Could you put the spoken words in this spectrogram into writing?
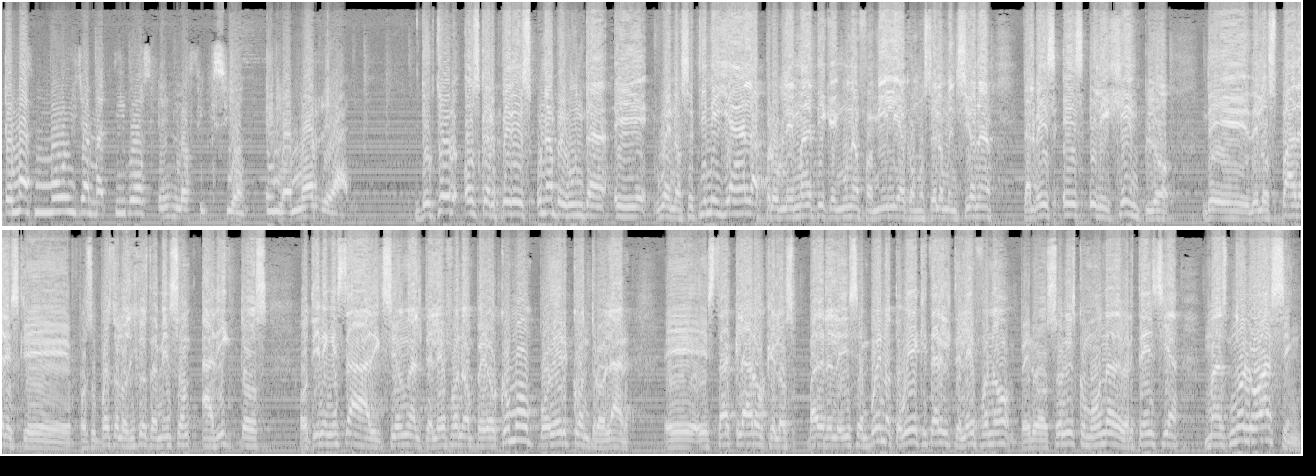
temas muy llamativos en lo ficción, en lo no real. Doctor Oscar Pérez, una pregunta. Eh, bueno, se tiene ya la problemática en una familia, como usted lo menciona, tal vez es el ejemplo de, los padres que, por supuesto, los hijos también son adictos o tienen esta adicción al teléfono, pero ¿cómo poder controlar? Eh, está claro que los padres le dicen, bueno, te voy a quitar el teléfono, pero solo es como una advertencia, más no lo hacen.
